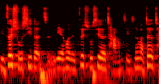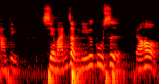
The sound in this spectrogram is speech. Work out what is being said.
你最熟悉的职业或者最熟悉的场景，先把这个场景写完整一个故事，然后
